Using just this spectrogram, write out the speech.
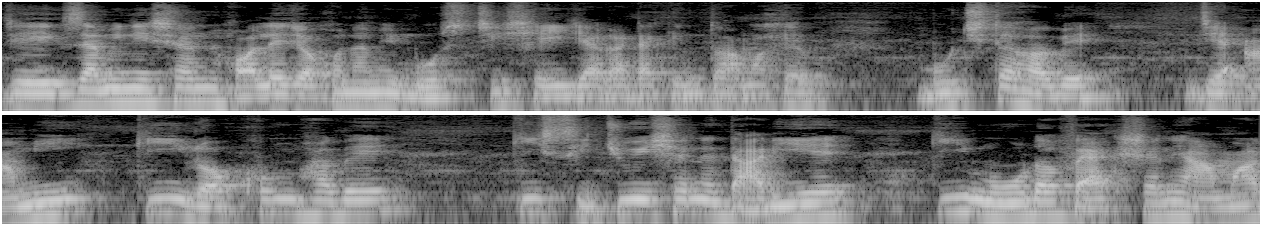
যে এক্সামিনেশান হলে যখন আমি বসছি, সেই জায়গাটা কিন্তু আমাকে বুঝতে হবে যে আমি কি রকমভাবে কি সিচুয়েশানে দাঁড়িয়ে কি মোড অফ অ্যাকশানে আমার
